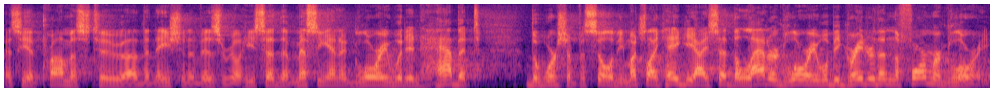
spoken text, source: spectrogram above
as he had promised to uh, the nation of Israel. He said that messianic glory would inhabit the worship facility. Much like Haggai said, the latter glory will be greater than the former glory.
